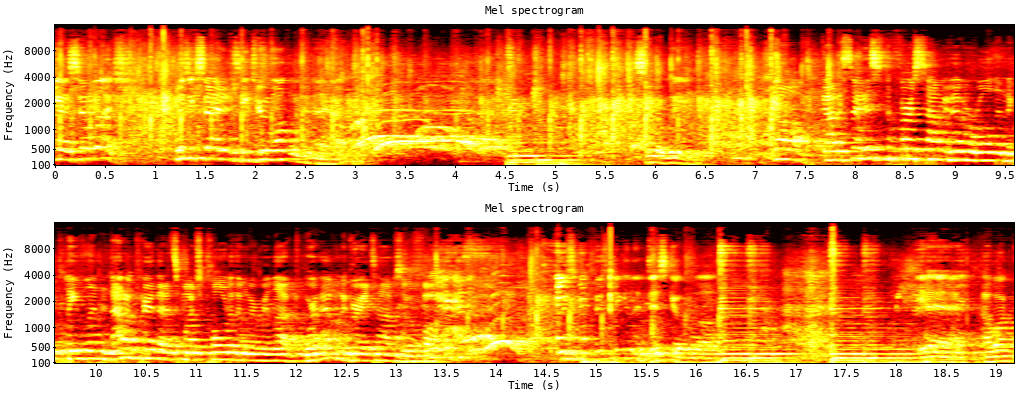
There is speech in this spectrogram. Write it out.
Guys so much. Who's excited to see Drew Holcomb tonight, huh? So are we. No, gotta say, this is the first time we've ever rolled into Cleveland, and I don't care that it's much colder than where we left. We're having a great time so far. Who's, who's digging the disco ball? Yeah, I walked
